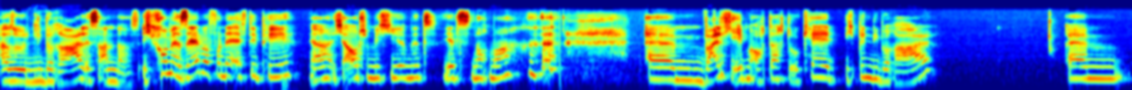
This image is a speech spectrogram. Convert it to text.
Also liberal ist anders. Ich komme ja selber von der FDP, ja, ich oute mich hiermit jetzt nochmal, ähm, weil ich eben auch dachte, okay, ich bin liberal, ähm,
